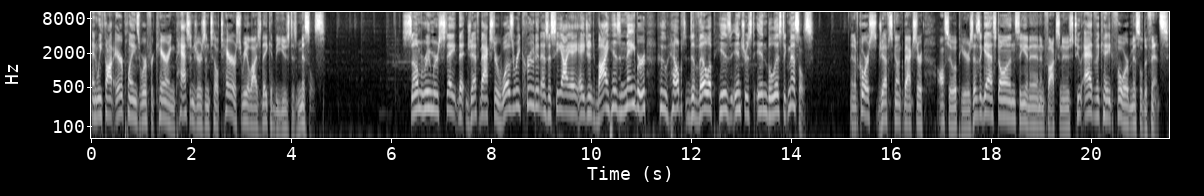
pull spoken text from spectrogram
and we thought airplanes were for carrying passengers until terrorists realized they could be used as missiles. Some rumors state that Jeff Baxter was recruited as a CIA agent by his neighbor who helped develop his interest in ballistic missiles. And of course, Jeff Skunk Baxter also appears as a guest on CNN and Fox News to advocate for missile defense.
